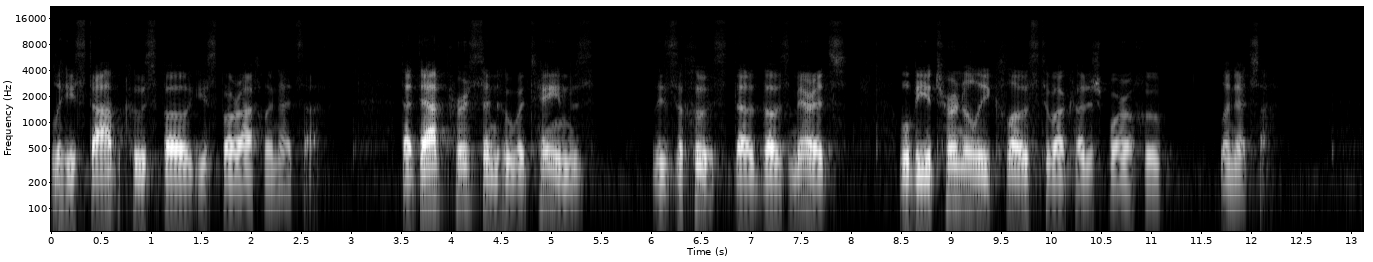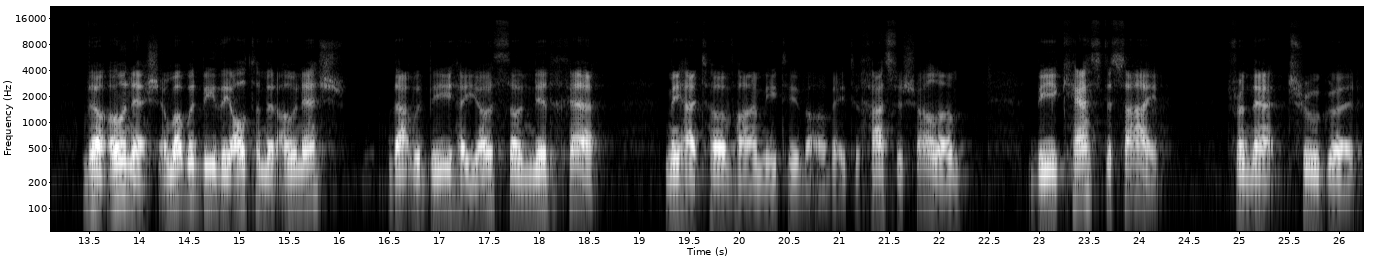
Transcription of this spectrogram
lehistab kusbo yisporach lenetzach that that person who attains the zechus, those merits, will be eternally close to our Kadosh Baruch Hu, Lanetzach. The onesh, and what would be the ultimate onesh? That would be hayoso nidche mehatov ha'amiti va'ove. To chas v'shalom, be cast aside from that true good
